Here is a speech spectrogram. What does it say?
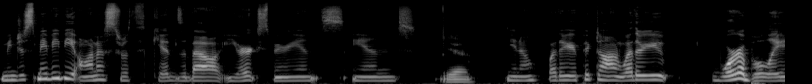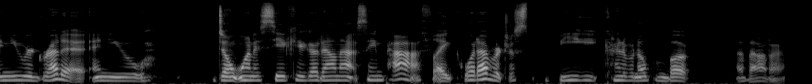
I mean, just maybe be honest with kids about your experience and, Yeah. you know, whether you're picked on, whether you were a bully and you regret it and you don't want to see a kid go down that same path. Like, whatever, just be kind of an open book about it.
